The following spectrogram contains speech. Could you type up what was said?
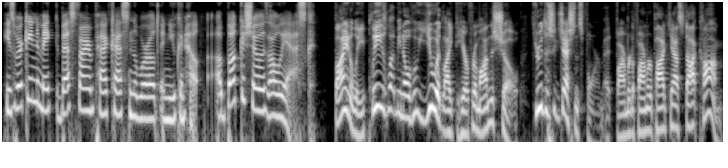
He's working to make the best farm podcast in the world, and you can help. A buck a show is all we ask. Finally, please let me know who you would like to hear from on the show through the suggestions form at farmertofarmerpodcast.com,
